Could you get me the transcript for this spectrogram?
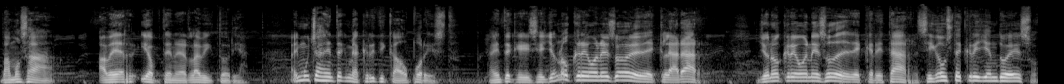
vamos a, a ver y obtener la victoria. Hay mucha gente que me ha criticado por esto. Hay gente que dice, yo no creo en eso de declarar, yo no creo en eso de decretar. Siga usted creyendo eso.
